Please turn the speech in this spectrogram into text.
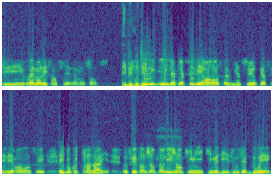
c'est vraiment l'essentiel à mon sens. Eh bien, écoutez. Et, la persévérance, bien sûr, persévérance et, et, beaucoup de travail. Parce que quand j'entends les gens qui, qui me disent vous êtes doué,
